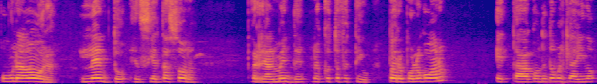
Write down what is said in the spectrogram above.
una hora, lento en ciertas zonas, pues realmente no es costo efectivo. Pero el pueblo cubano está contento porque ha ido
